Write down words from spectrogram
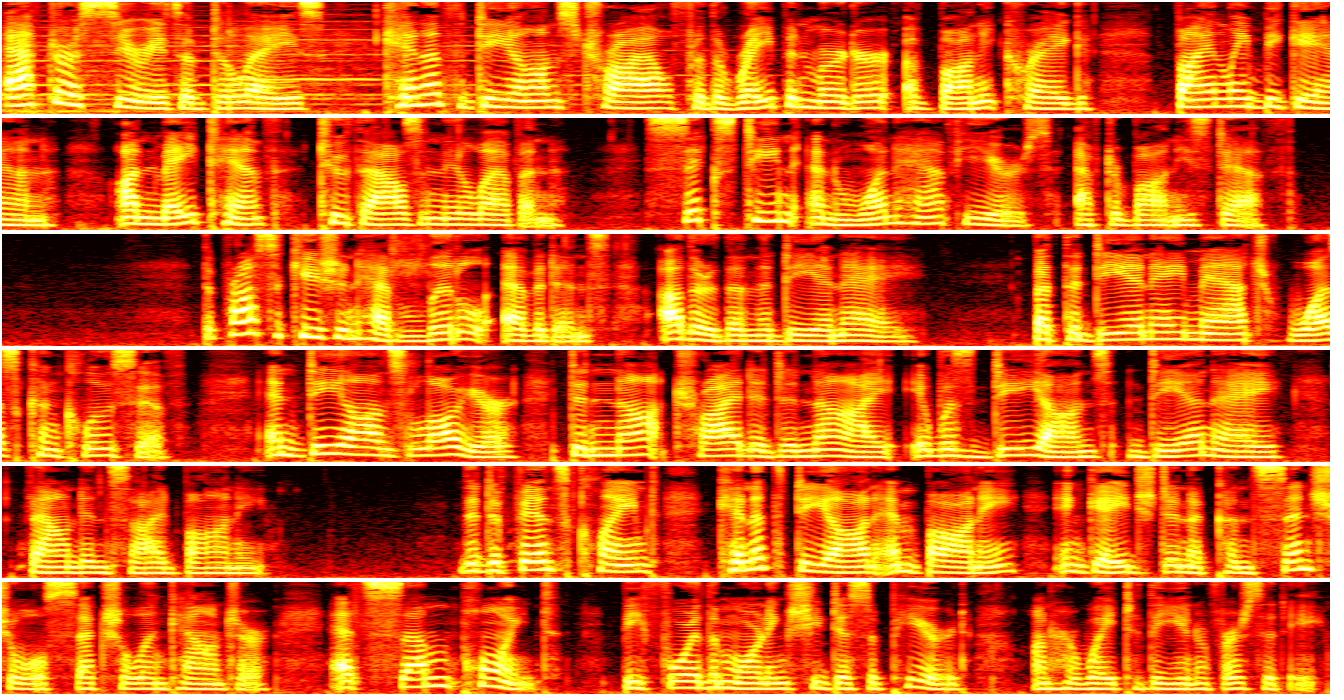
After a series of delays, Kenneth Dion's trial for the rape and murder of Bonnie Craig finally began on May 10, 2011, 16 and one half years after Bonnie's death. The prosecution had little evidence other than the DNA, but the DNA match was conclusive, and Dion's lawyer did not try to deny it was Dion's DNA found inside Bonnie. The defense claimed Kenneth Dion and Bonnie engaged in a consensual sexual encounter at some point before the morning she disappeared on her way to the university.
